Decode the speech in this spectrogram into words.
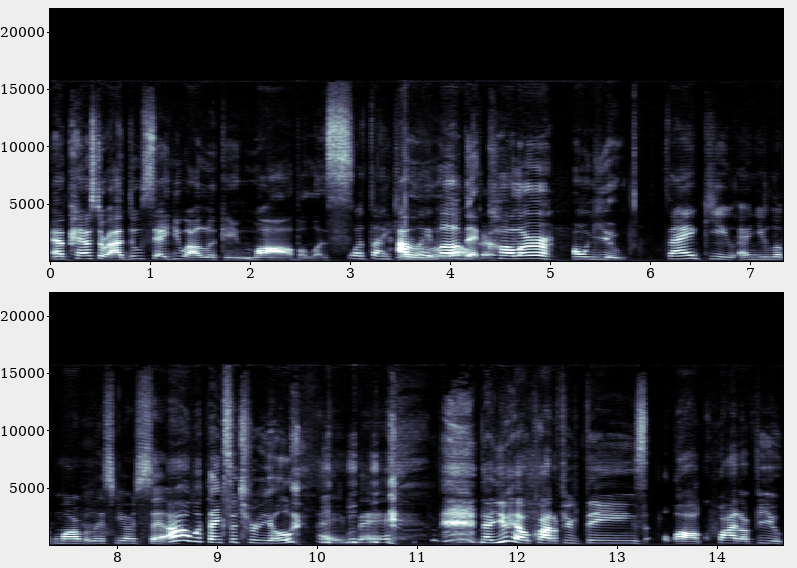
And Pastor, I do say you are looking marvelous. Well, thank you. I Lady love Walker. that color on you. Thank you. And you look marvelous yourself. Oh, well, thanks a trill. Amen. now you have quite a few things, uh, quite a few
